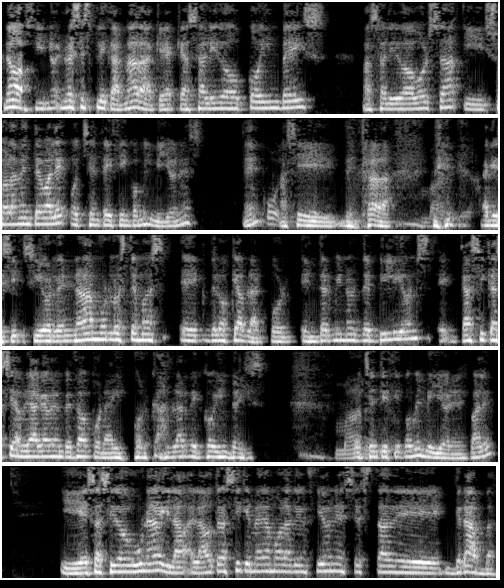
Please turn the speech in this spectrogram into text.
No, si no, es explicar nada, que, ha salido Coinbase, ha salido a bolsa y solamente vale 85 mil millones. ¿eh? Así de entrada. que si, ordenáramos los temas eh, de los que hablar por en términos de billions, eh, casi casi habría que haber empezado por ahí, por hablar de Coinbase. 85 mil millones, ¿vale? Y esa ha sido una, y la, la, otra sí que me ha llamado la atención es esta de Grab.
